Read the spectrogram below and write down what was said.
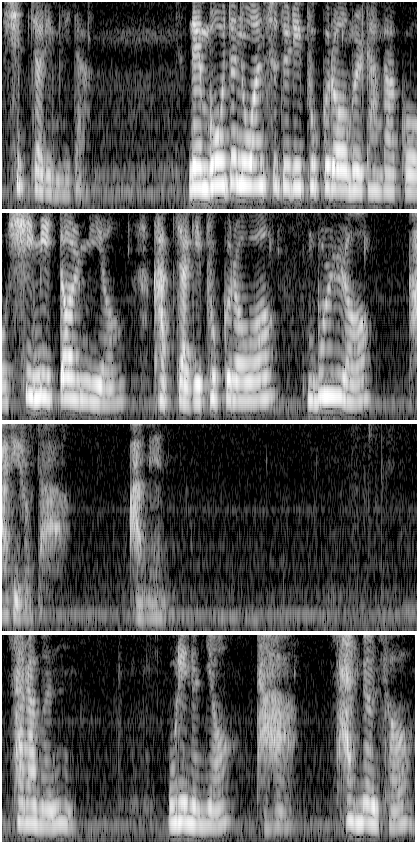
10절입니다. 내 모든 원수들이 부끄러움을 당하고 심히 떨미어 갑자기 부끄러워 물러가리로다. 아멘. 사람은 우리는요 다 살면서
